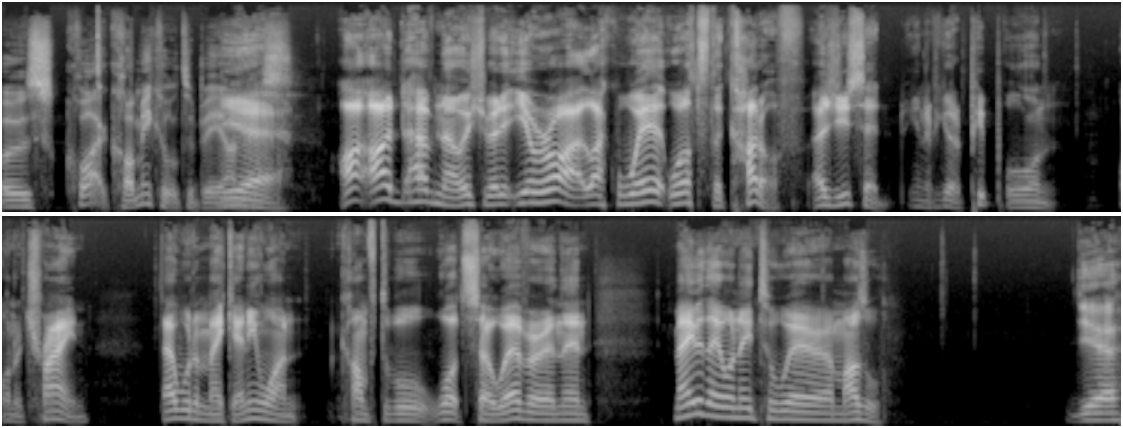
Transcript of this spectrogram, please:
It was quite comical, to be honest. Yeah. I, I'd have no issue, but you're right. Like, where? What's the cutoff? As you said, you know, if you got a pit bull on on a train, that wouldn't make anyone comfortable whatsoever. And then maybe they all need to wear a muzzle. yeah,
